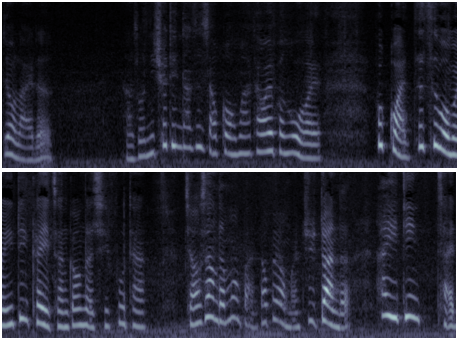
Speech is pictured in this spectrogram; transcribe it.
又来了。他说：“你确定它是小狗吗？它会喷火诶。”不管，这次我们一定可以成功的欺负它。桥上的木板都被我们锯断了，它一定踩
